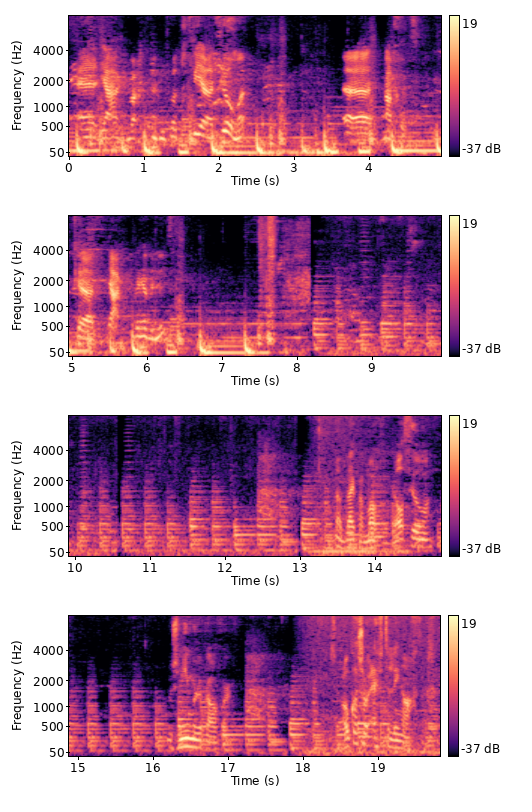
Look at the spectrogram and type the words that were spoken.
En ja, je mag natuurlijk fotograferen en filmen. Eh, maar goed, ik, eh, ja, ik ben heel benieuwd. Nou, blijkbaar mogen we wel filmen. Doen ze niet moeilijk over. Is ook al zo Eftelingachtig.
